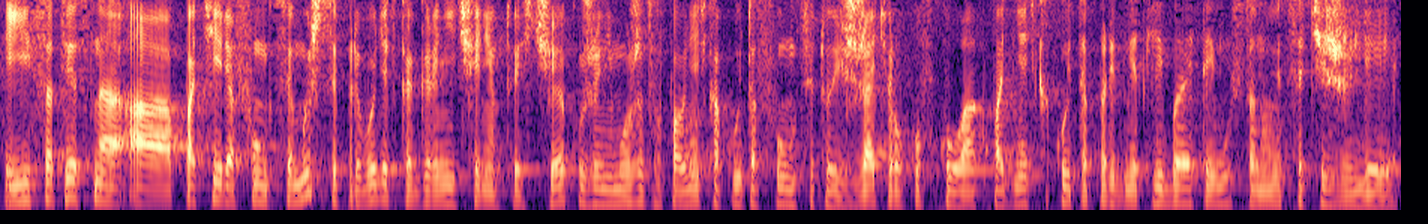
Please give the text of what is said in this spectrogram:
И, соответственно, а потеря функции мышцы приводит к ограничениям. То есть человек уже не может выполнять какую-то функцию, то есть сжать руку в кулак, поднять какой-то предмет, либо это ему становится тяжелее.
